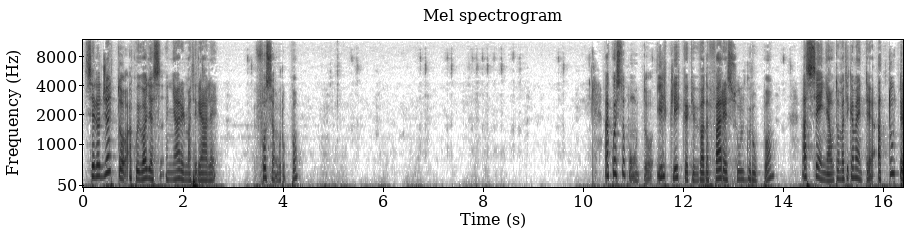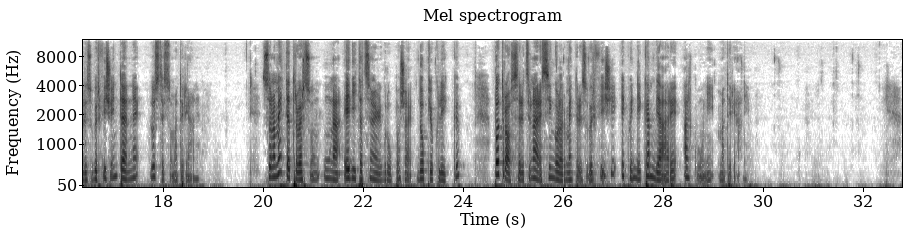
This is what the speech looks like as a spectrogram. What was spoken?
Se l'oggetto a cui voglio assegnare il materiale fosse un gruppo, a questo punto il clic che vado a fare sul gruppo assegna automaticamente a tutte le superfici interne lo stesso materiale. Solamente attraverso una editazione del gruppo, cioè doppio clic, potrò selezionare singolarmente le superfici e quindi cambiare alcuni materiali.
